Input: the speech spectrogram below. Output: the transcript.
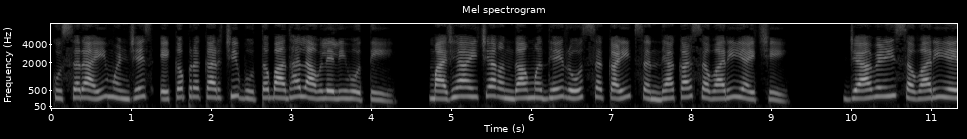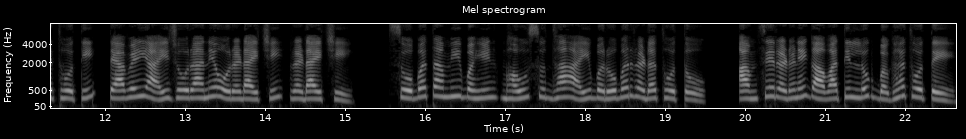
कुसराई म्हणजेच एक प्रकारची भूतबाधा लावलेली होती. माझ्या आईच्या अंगामध्ये रोज सकाळी संध्याकाळ सवारी यायची. ज्यावेळी सवारी येत होती त्यावेळी आई जोराने ओरडायची रडायची. सोबत आम्ही बहीण भाऊ सुद्धा आई बरोबर रडत होतो. आमचे रडणे गावातील लोक बघत होते.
